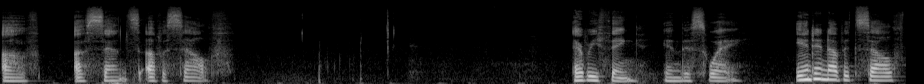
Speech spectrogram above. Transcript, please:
of a sense of a self. Everything in this way, in and of itself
